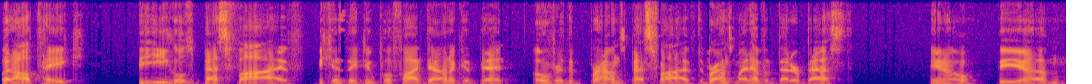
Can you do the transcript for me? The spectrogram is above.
But I'll take the Eagles' best five because they do put five down a good bit over the Browns' best five. The Browns might have a better best, you know. The um,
